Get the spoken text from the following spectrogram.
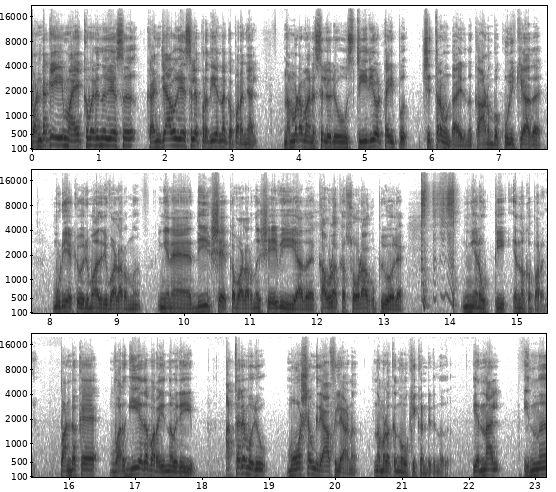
പണ്ടൊക്കെ ഈ മയക്കുമരുന്ന് കേസ് കഞ്ചാവ് കേസിലെ പ്രതി എന്നൊക്കെ പറഞ്ഞാൽ നമ്മുടെ മനസ്സിലൊരു സ്റ്റീരിയോ ടൈപ്പ് ചിത്രമുണ്ടായിരുന്നു. കാണുമ്പോൾ കുളിക്കാതെ മുടിയൊക്കെ ഒരുമാതിരി വളർന്ന് ഇങ്ങനെ ദീക്ഷയൊക്കെ വളർന്ന് ഷേവ് ചെയ്യാതെ കവളൊക്കെ സോഡാ കുപ്പി പോലെ ഇങ്ങനെ ഒട്ടി എന്നൊക്കെ പറഞ്ഞു. പണ്ടൊക്കെ വർഗീയത പറയുന്നവരെയും അത്തരമൊരു മോശം ഗ്രാഫിലാണ് നമ്മളൊക്കെ നോക്കിക്കണ്ടിരുന്നത്. എന്നാൽ ഇന്ന്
